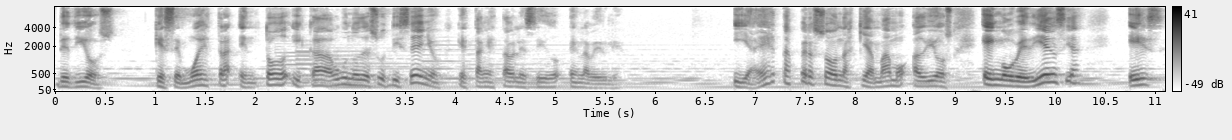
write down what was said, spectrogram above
de Dios que se muestra en todo y cada uno de sus diseños que están establecidos en la Biblia. Y a estas personas que amamos a Dios en obediencia es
